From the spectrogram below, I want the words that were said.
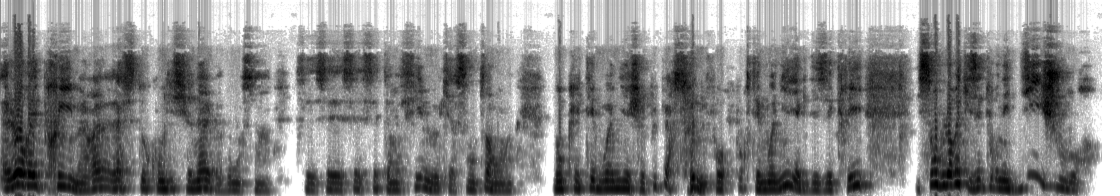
elle aurait pris, mais là c'est au conditionnel, bon c'est un, film qui a 100 ans, hein. donc les témoigner, je n'ai plus personne pour, témoigner, il y a que des écrits. Il semblerait qu'ils aient tourné 10 jours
